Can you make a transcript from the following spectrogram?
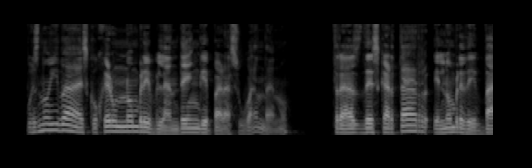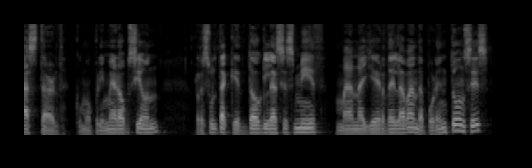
pues no iba a escoger un nombre blandengue para su banda, ¿no? Tras descartar el nombre de Bastard como primera opción, resulta que Douglas Smith, manager de la banda por entonces,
